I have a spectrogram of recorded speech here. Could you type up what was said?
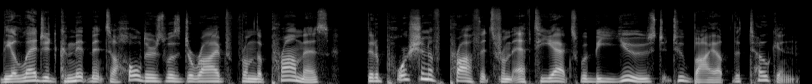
The alleged commitment to holders was derived from the promise that a portion of profits from FTX would be used to buy up the token.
